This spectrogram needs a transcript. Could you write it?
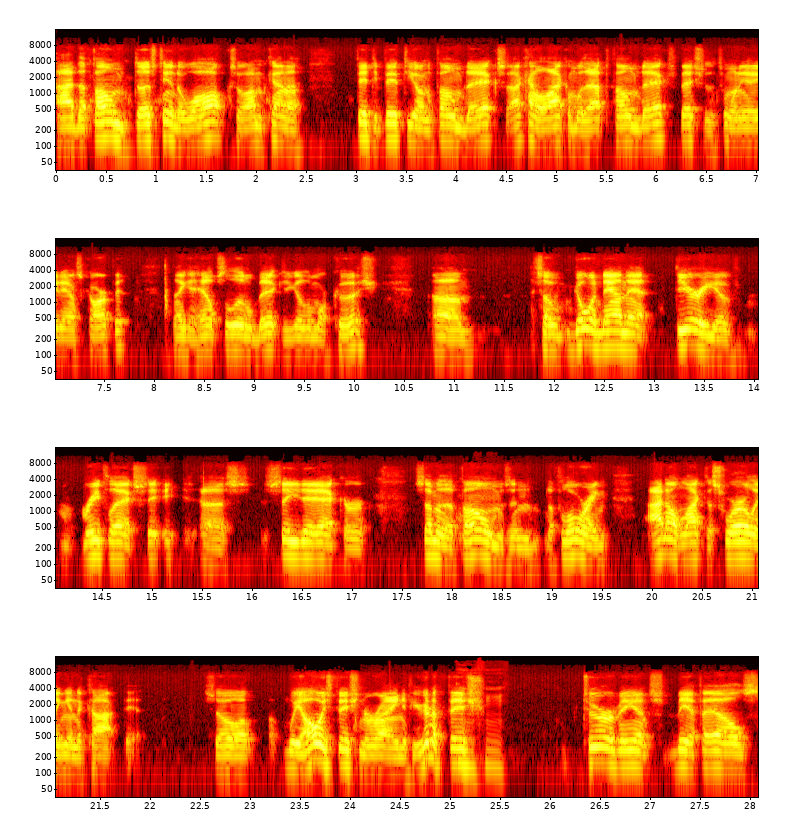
I, the foam does tend to walk, so I'm kind of 50-50 on the foam decks. I kind of like them without the foam deck, especially the 28 ounce carpet. I think it helps a little bit because you get a little more cush. Um, so going down that theory of reflex uh, deck or some of the foams and the flooring, I don't like the swirling in the cockpit. So we always fish in the rain. If you're going to fish mm-hmm. Tour events, BFLs,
